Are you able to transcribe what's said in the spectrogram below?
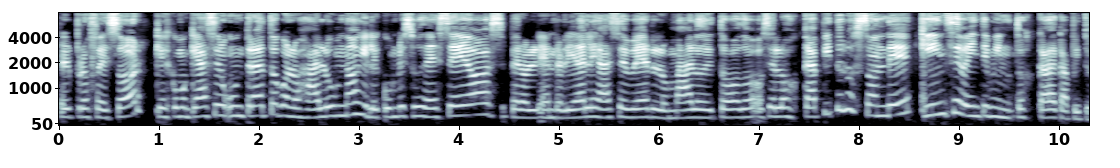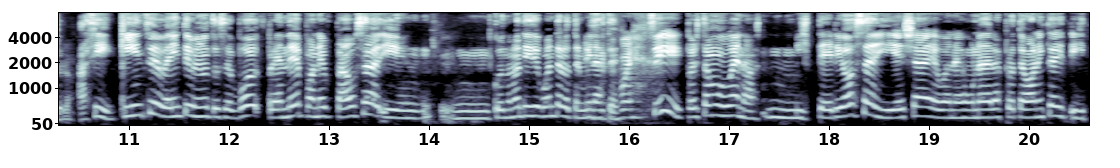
El Profesor, que es como que hace un trato con los alumnos y le cumple sus deseos, pero en realidad les hace ver lo malo de todo. O sea, los capítulos son de 15, 20 minutos cada capítulo. Así, 15, 20 minutos. O sea, vos prende, pone pausa y mm, cuando no te diste cuenta lo terminaste. Sí, pero está muy buena, misteriosa y ella, eh, bueno, es una de las protagonistas y, y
